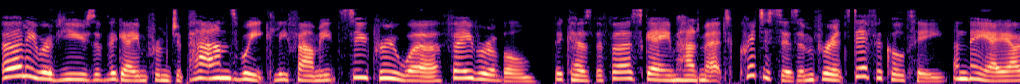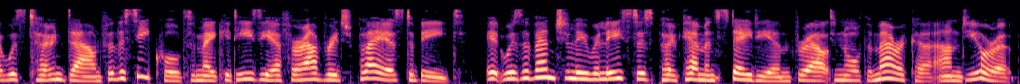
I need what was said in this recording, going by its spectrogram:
Early reviews of the game from Japan's weekly Famitsu Crew were favorable because the first game had met criticism for its difficulty, and the AI was toned down for the sequel to make it easier for average players to beat. It was eventually released as Pokémon Stadium throughout North America and Europe.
